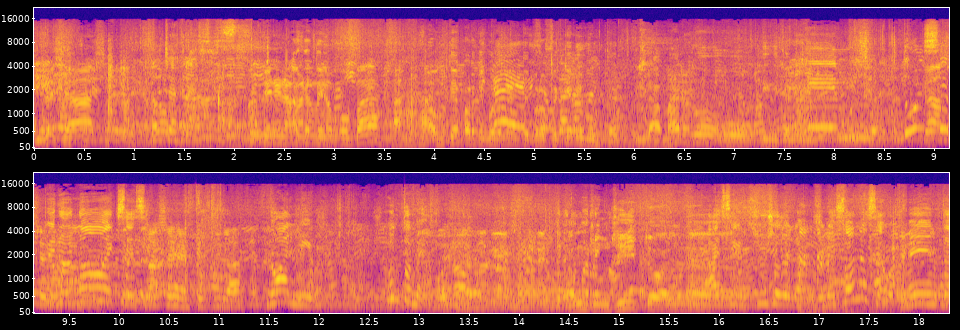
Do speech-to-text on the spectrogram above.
Gracias. Muchas gracias. ¿Tiene la mano medio tengo. ocupada? A usted particularmente, profe, ¿qué le gusta? ¿El amargo o tiene que tener Eh, dulce? dulce, pero no excesivo. No almíbar. Punto medio. ¿Algún muy rico. chuyito? ¿Alguna...? Ah, sí, yuyo de la, de la zona, seguramente,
